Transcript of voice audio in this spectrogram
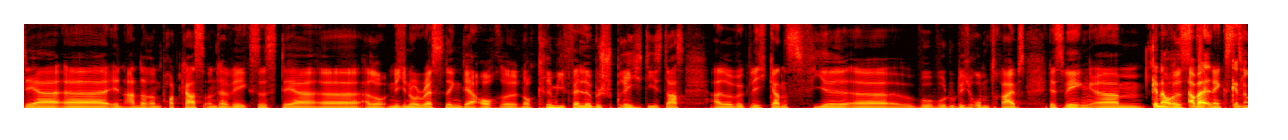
der äh, in anderen Podcasts unterwegs ist, der, äh, also nicht nur Wrestling, der auch äh, noch Krimi-Fälle bespricht, dies, das. Also wirklich ganz viel, äh, wo, wo, du dich rumtreibst. Deswegen, ähm, genau, aber NXT genau,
